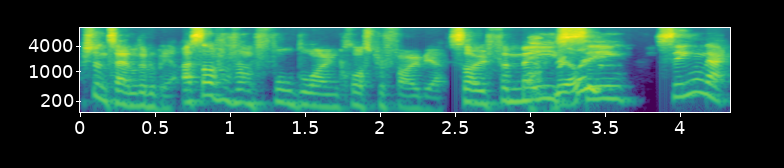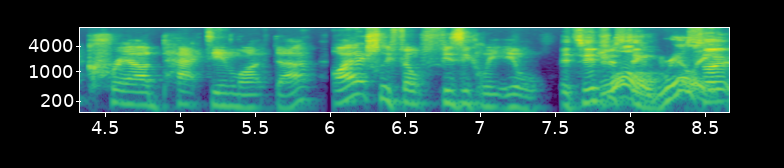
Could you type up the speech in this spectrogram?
I shouldn't say a little bit, I suffer from full blown claustrophobia. So for me, Oh, really? seeing seeing that crowd packed in like that, I actually felt physically ill. It's interesting. Whoa, really? So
